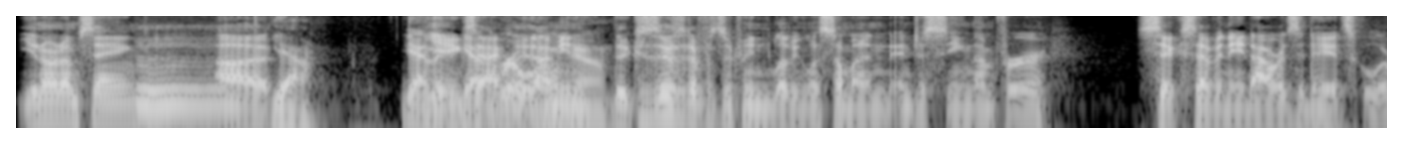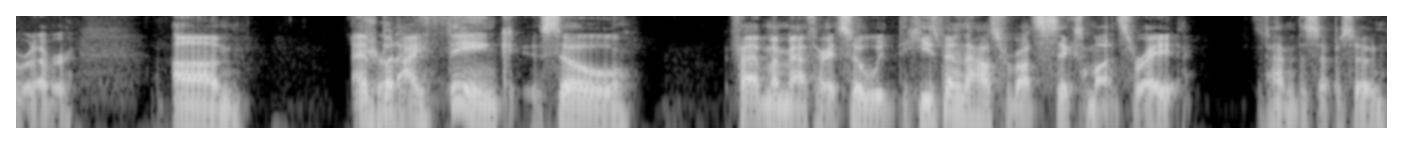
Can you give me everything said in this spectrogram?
You know what I'm saying? Mm. Uh, Yeah, yeah, yeah, then you got exactly. real I well, mean, yeah. because there's a difference between living with someone and, and just seeing them for six, seven, eight hours a day at school or whatever. Um, Sure. but I think so. If I have my math right, so he's been in the house for about six months, right? At the time of this episode,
